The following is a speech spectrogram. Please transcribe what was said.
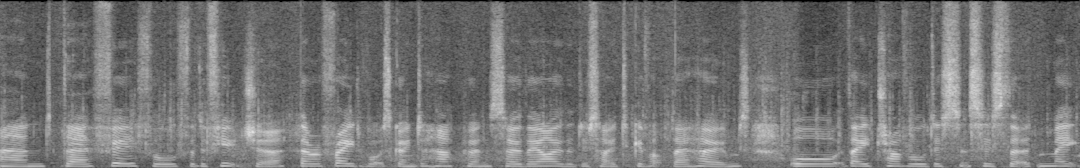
and they're fearful for the future. They're afraid of what's going to happen, so they either decide to give up their homes or they travel distances that make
